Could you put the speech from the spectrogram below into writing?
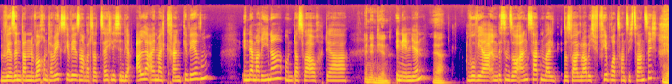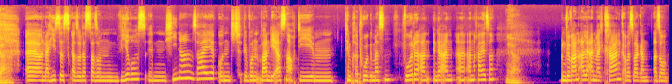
wir sind dann eine Woche unterwegs gewesen, aber tatsächlich sind wir alle einmal krank gewesen in der Marina. Und das war auch der In Indien. in Indien. Ja. Wo wir ein bisschen so Angst hatten, weil das war, glaube ich, Februar 2020. Ja. Äh, und da hieß es, also, dass da so ein Virus in China sei. Und wir wurden, waren die ersten auch, die ähm, Temperatur gemessen wurde an, in der an, Anreise. Ja. Und wir waren alle einmal krank, aber es war ganz, also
